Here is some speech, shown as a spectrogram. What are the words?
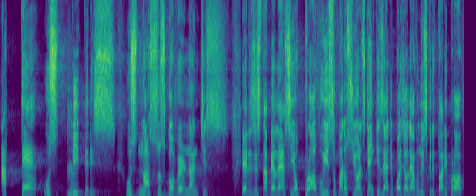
Até os líderes, os nossos governantes, eles estabelecem, eu provo isso para os senhores. Quem quiser, depois eu levo no escritório e provo.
